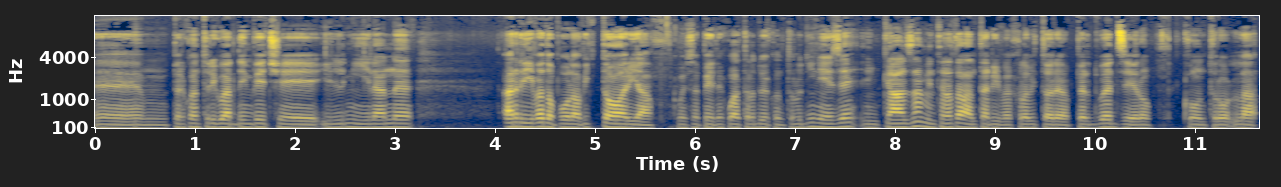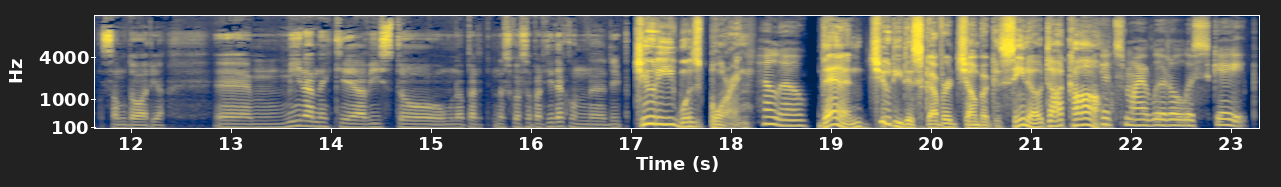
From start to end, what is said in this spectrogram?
Eh, per quanto riguarda invece il Milan, arriva dopo la vittoria, come sapete, 4-2 contro l'Udinese in casa, mentre l'Atalanta arriva con la vittoria per 2-0 contro la Sampdoria. Eh, Milan che ha visto una, part- una scorsa partita con dei Judy was boring. Hello. Then Judy discovered ChumbaCasino.com. It's my little escape.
